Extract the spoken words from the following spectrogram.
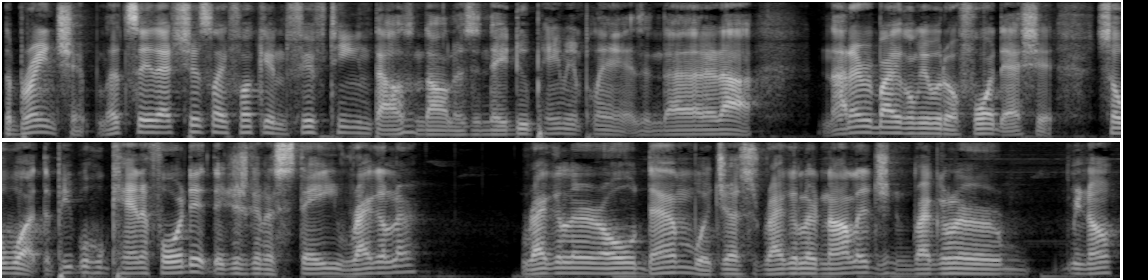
the brain chip. Let's say that's just like fucking $15,000 and they do payment plans and da da da. Not everybody's gonna be able to afford that shit. So what? The people who can't afford it, they're just gonna stay regular, regular old them with just regular knowledge and regular, you know.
